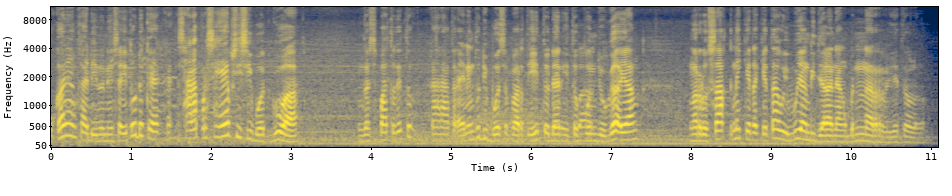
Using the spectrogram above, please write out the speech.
Bukan yang kayak di Indonesia itu udah kayak, salah persepsi sih buat gua. Nggak sepatutnya itu karakter anime tuh dibuat seperti itu. Dan itu pun juga yang ngerusak nih kita kita wibu yang di jalan yang bener gitu loh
